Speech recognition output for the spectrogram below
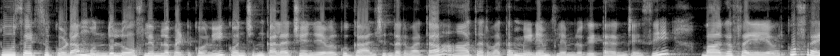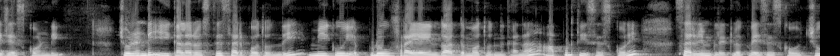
టూ సైడ్స్ కూడా ముందు లో ఫ్లేమ్లో పెట్టుకొని కొంచెం కలర్ చేంజ్ అయ్యే వరకు కాల్చిన తర్వాత ఆ తర్వాత మీడియం ఫ్లేమ్లోకి టర్న్ చేసి బాగా ఫ్రై అయ్యే వరకు ఫ్రై చేసుకోండి. చూడండి ఈ కలర్ వస్తే సరిపోతుంది. మీకు ఎప్పుడు ఫ్రై అయిందో అర్థమవుతుంది కదా? అప్పుడు తీసేసుకొని సర్వింగ్ ప్లేట్లోకి వేసేసుకోవచ్చు.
